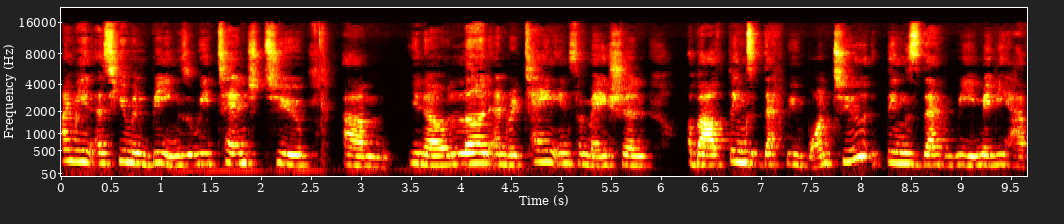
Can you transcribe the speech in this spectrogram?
I mean, as human beings, we tend to, um, you know, learn and retain information about things that we want to, things that we maybe have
